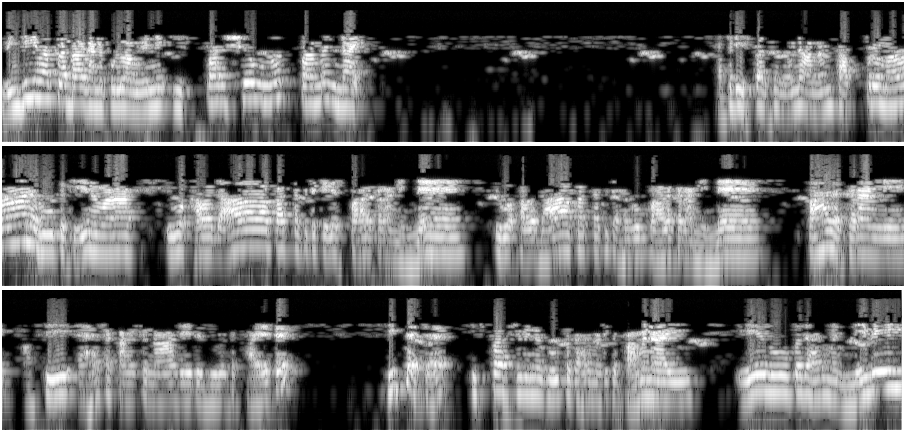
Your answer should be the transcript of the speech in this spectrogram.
විඳීමක් ලබා ගන්න පුළුවන් වෙන්නේ ස්පර්ශ වුණොත් පමණයි. අපිට ස්පර්ශ නොවන අනන්ත අප්‍රමාණ රූප තියෙනවා. ඒව කවදාකවත් අපිට කෙලස් පහල කරන්නේ නැහැ. ඒව කවදාකවත් අපිට හඟුම් පහල කරන්නේ නැහැ. පහල කරන්නේ අපේ ඇහැට කනට නාසයට දිවට කයට හිතට ස්පර්ශ වෙන රූප ධර්ම ටික පමණයි. ඒ රූප ධර්ම නෙවෙයි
